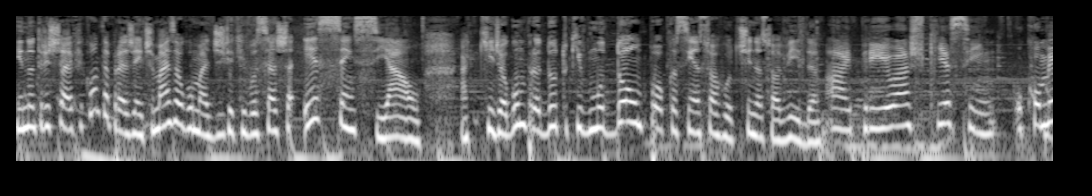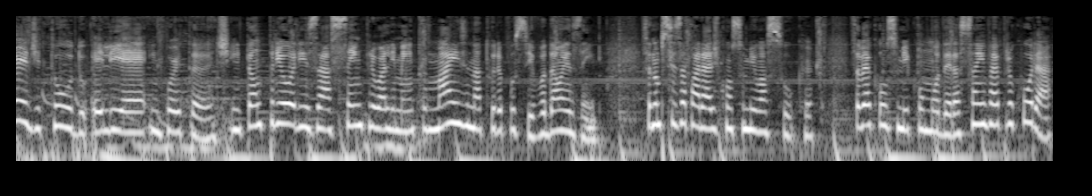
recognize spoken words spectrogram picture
E NutriChef, conta pra gente mais alguma dica que você acha essencial aqui de algum produto que mudou um pouco assim a sua rotina, a sua vida? Ai, Pri, eu acho que assim, o comer de tudo, ele é importante. Então, priorizar sempre o alimento mais in natura possível. Vou dar um exemplo. Você não precisa parar de consumir o açúcar. Você vai consumir com moderação e vai procurar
